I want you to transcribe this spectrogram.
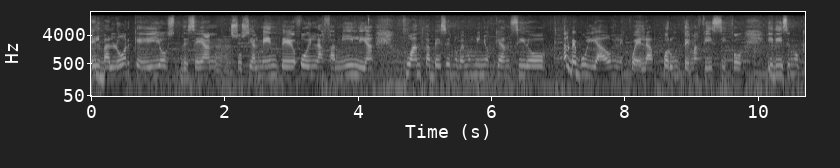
el valor que ellos desean socialmente o en la familia. ¿Cuántas veces no vemos niños que han sido tal vez bulliados en la escuela por un tema físico y dicen, ok,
